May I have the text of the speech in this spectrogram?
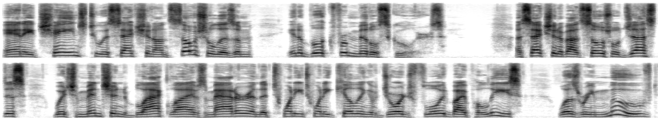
and a change to a section on socialism in a book for middle schoolers. A section about social justice, which mentioned Black Lives Matter and the 2020 killing of George Floyd by police, was removed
